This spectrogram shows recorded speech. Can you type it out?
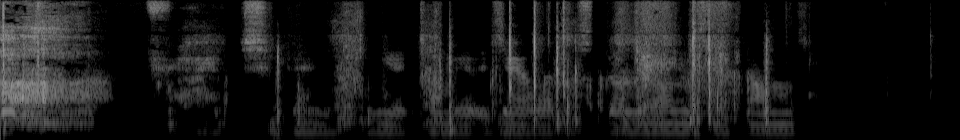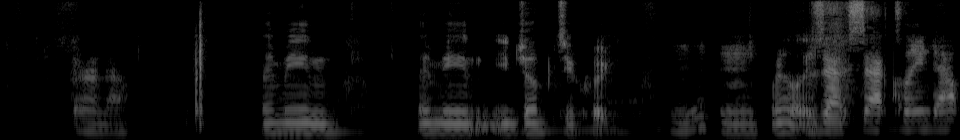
Fried chicken. You didn't tell me it was there. Me start it on this McDonald's. Fair enough. I mean, I mean, you jumped too quick. Mm-hmm. Really? Is that sack cleaned out?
